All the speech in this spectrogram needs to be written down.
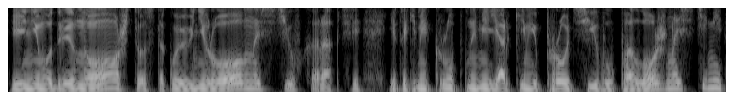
и не мудрено, что с такой неровностью в характере и такими крупными яркими противоположностями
